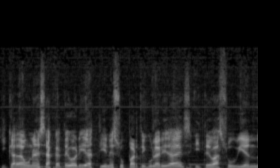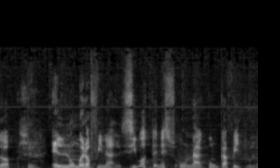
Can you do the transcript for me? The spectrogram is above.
Y cada una de esas categorías tiene sus particularidades y te va subiendo Sí. el número final. Si vos tenés una, un capítulo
